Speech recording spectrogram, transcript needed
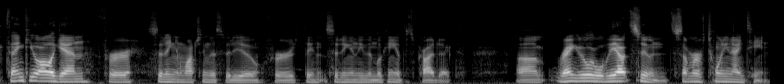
Thank you all again for sitting and watching this video, for sitting and even looking at this project. Um, Wrangler will be out soon, summer of 2019.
